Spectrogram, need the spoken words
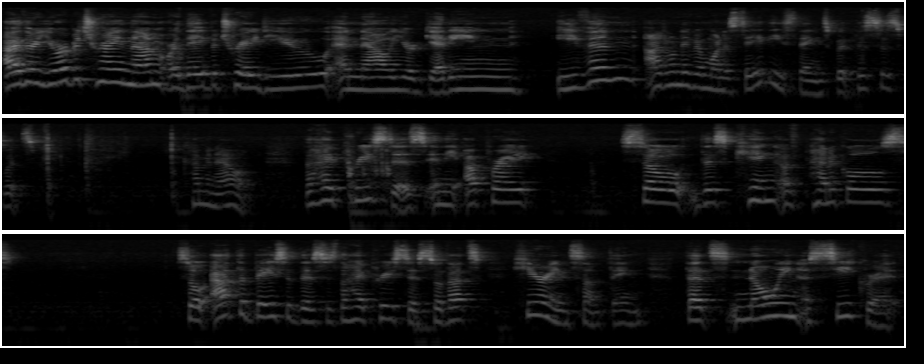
Either you're betraying them or they betrayed you, and now you're getting even. I don't even want to say these things, but this is what's coming out. The High Priestess in the upright. So this King of Pentacles. So at the base of this is the High Priestess. So that's hearing something. That's knowing a secret.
